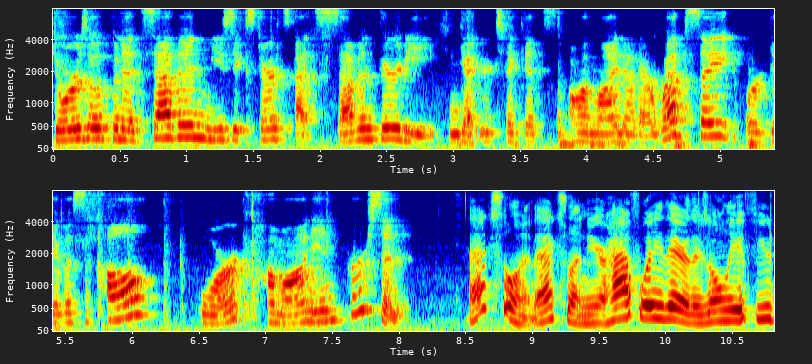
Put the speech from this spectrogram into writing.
Doors open at seven. Music starts at seven thirty. You can get your tickets online at our website, or give us a call, or come on in person. Excellent, excellent. You're halfway there. There's only a few,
